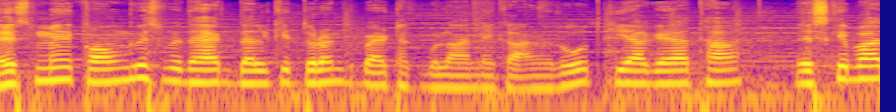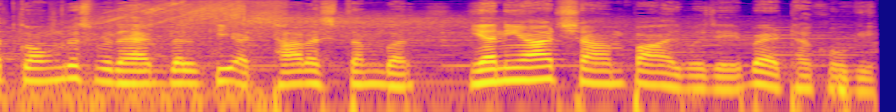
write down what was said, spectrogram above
इसमें कांग्रेस विधायक दल की तुरंत बैठक बुलाने का अनुरोध किया गया था। इसके बाद कांग्रेस विधायक दल की 18 सितंबर, यानी आज शाम पाँच बजे बैठक होगी।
